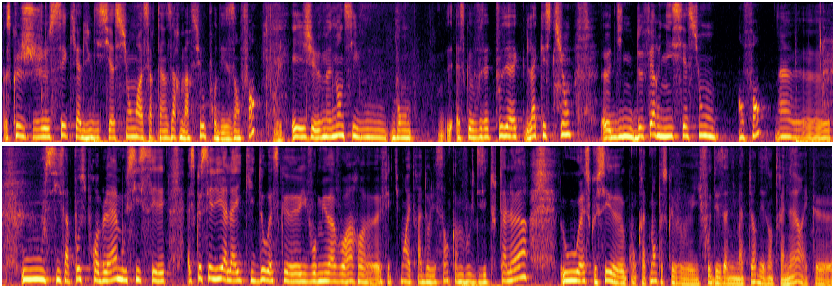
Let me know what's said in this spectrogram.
parce que je sais qu'il y a de l'initiation à certains arts martiaux pour des enfants. Et je me demande si vous... Bon, est-ce que vous êtes posé la question euh, de faire une initiation enfant, hein, euh, ou si ça pose problème, ou si c'est, est-ce que c'est lié à l'aïkido, est-ce qu'il vaut mieux avoir euh, effectivement être adolescent comme vous le disiez tout à l'heure, ou est-ce que c'est euh, concrètement parce que il faut des animateurs, des entraîneurs et que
